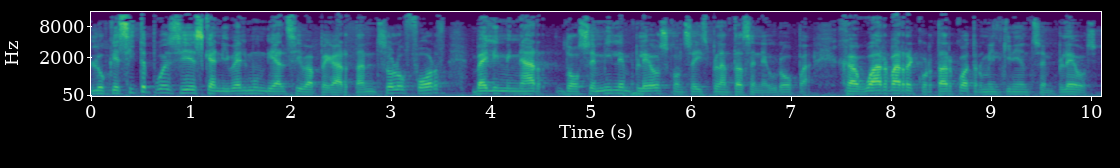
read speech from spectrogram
Lo que sí te puedo decir es que a nivel mundial se iba a pegar Tan solo Ford va a eliminar 12 mil empleos con seis plantas en Europa. Jaguar va a recortar 4.500 empleos.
